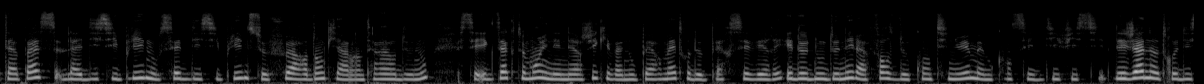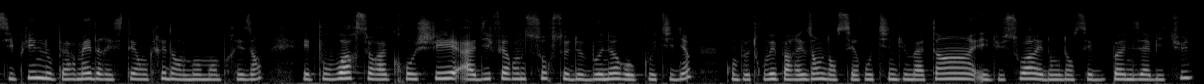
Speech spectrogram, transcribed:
tapas, la discipline ou cette discipline, ce feu ardent qui est à l'intérieur de nous, c'est exactement une énergie qui va nous permettre de persévérer et de nous donner la force de continuer même quand c'est difficile. Déjà, notre discipline nous permet de rester ancré dans le moment présent et de pouvoir se raccrocher à différentes sources de bonheur au quotidien qu'on peut trouver par exemple dans ses routines du matin et du soir et donc dans ses bonnes habitudes.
